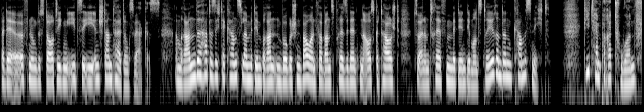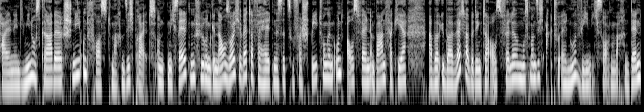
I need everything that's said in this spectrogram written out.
bei der Eröffnung des dortigen ICE Instandhaltungswerkes. Am Rande hatte sich der Kanzler mit dem brandenburgischen Bauernverbandspräsidenten ausgetauscht. Zu einem Treffen mit den Demonstrierenden kam es nicht. Die Temperaturen fallen in die Minusgrade, Schnee und Frost machen sich breit. Und nicht selten führen genau solche Wetterverhältnisse zu Verspätungen und Ausfällen im Bahnverkehr. Aber über wetterbedingte Ausfälle muss man sich aktuell nur wenig Sorgen machen. Denn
